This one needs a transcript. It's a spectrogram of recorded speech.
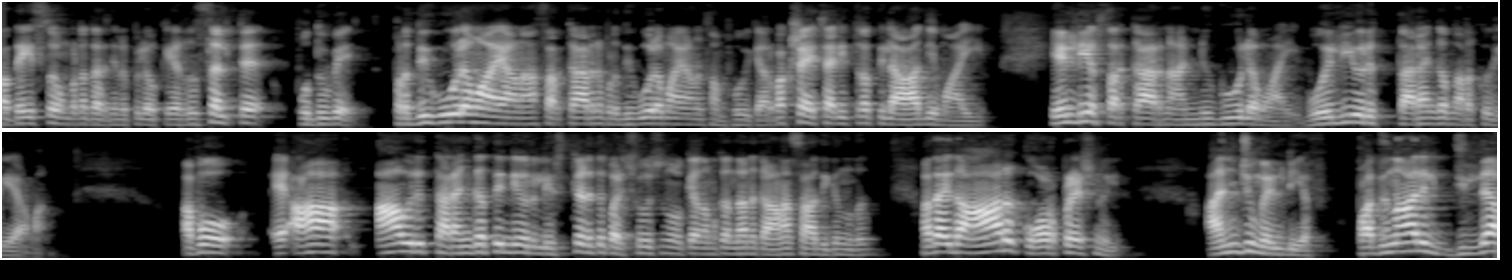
തദ്ദേശ സ്വയംഭരണ തെരഞ്ഞെടുപ്പിലൊക്കെ റിസൾട്ട് പൊതുവെ പ്രതികൂലമായാണ് ആ സർക്കാരിന് പ്രതികൂലമായാണ് സംഭവിക്കാറ്. പക്ഷേ ചരിത്രത്തിൽ ആദ്യമായി എൽ ഡി എഫ് സർക്കാരിന് അനുകൂലമായി വലിയൊരു തരംഗം നടക്കുകയാണ്. അപ്പോൾ ആ ആ ഒരു തരംഗത്തിന്റെ ഒരു ലിസ്റ്റ് എടുത്ത് പരിശോധിച്ച് നോക്കിയാൽ നമുക്ക് എന്താണ് കാണാൻ സാധിക്കുന്നത്? അതായത് ആറ് കോർപ്പറേഷനിൽ അഞ്ചും എൽ ഡി എഫ് പതിനാലിൽ ജില്ലാ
